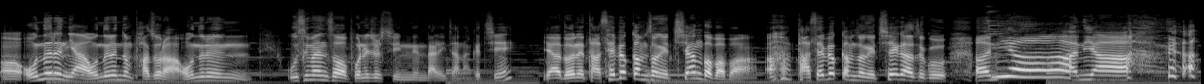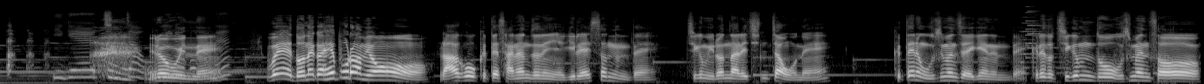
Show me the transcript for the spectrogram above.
어 오늘은 야 오늘은 좀 봐줘라. 오늘은 웃으면서 보내줄 수 있는 날이잖아, 그치? 야 너네 다 새벽 감성에 취한 거 봐봐. 아, 다 새벽 감성에 취해가지고 아니야 아니야 이러고 있네. 왜 너네가 해보라며 라고 그때 4년 전에 얘기를 했었는데 지금 이런 날이 진짜 오네 그때는 웃으면서 얘기했는데 그래도 지금도 웃으면서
